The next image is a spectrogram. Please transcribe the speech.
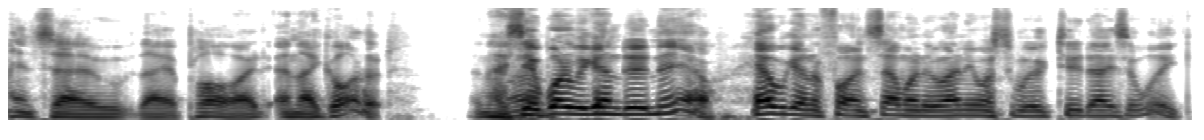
and so they applied and they got it. And they said, oh. What are we going to do now? How are we going to find someone who only wants to work two days a week?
